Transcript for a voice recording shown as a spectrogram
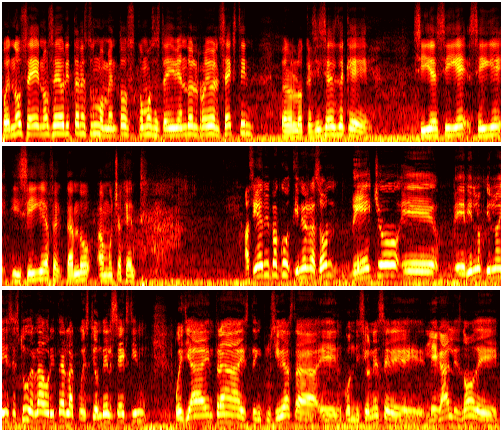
pues no sé, no sé ahorita en estos momentos cómo se está viviendo el rollo del sexting, pero lo que sí sé es de que sigue, sigue, sigue y sigue afectando a mucha gente. Así es, mi Paco, tienes razón. De hecho, eh, eh, bien, lo, bien lo dices tú, ¿verdad? Ahorita la cuestión del sexting, pues ya entra, este, inclusive hasta en condiciones eh, legales, ¿no? De,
